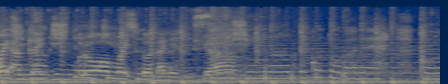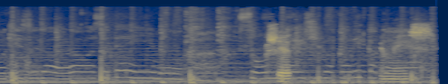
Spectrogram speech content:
Why I'm lagging, bro? Oh my god, I hate this guy. Shit. I miss.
